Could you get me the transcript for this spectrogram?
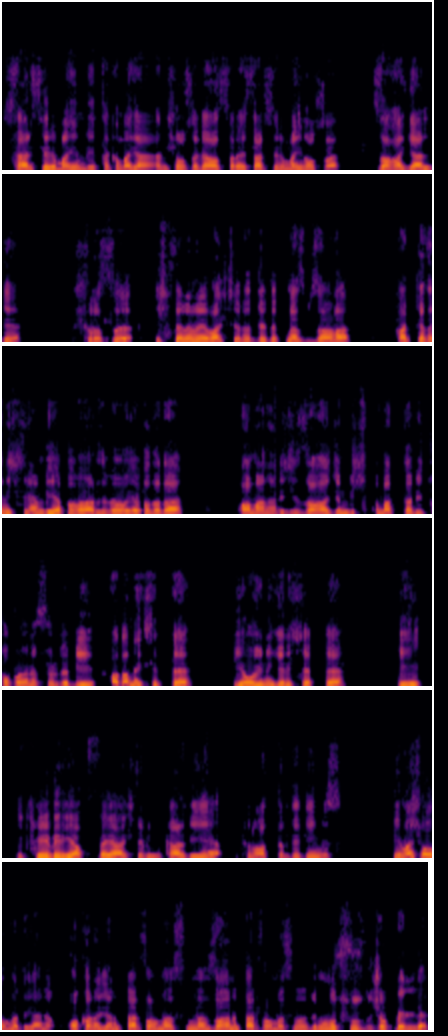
serseri mayın bir takıma gelmiş olsa Galatasaray serseri mayın olsa Zaha geldi şurası işlememeye başladı dedirtmez bize ama hakikaten işleyen bir yapı vardı ve o yapıda da aman hadici Zaha'cım bir çalım at da bir topu öne sür de bir adam eksit de bir oyunu genişlet de bir ikiye bir yap veya işte bir Icardi'ye şunu attır dediğimiz bir maç olmadı. Yani Okan Hoca'nın performansından Zaha'nın performansından mutsuzdu çok belli.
